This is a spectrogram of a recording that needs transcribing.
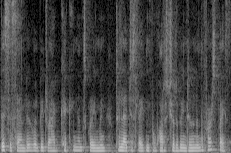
This Assembly will be dragged kicking and screaming to legislating for what it should have been doing in the first place.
